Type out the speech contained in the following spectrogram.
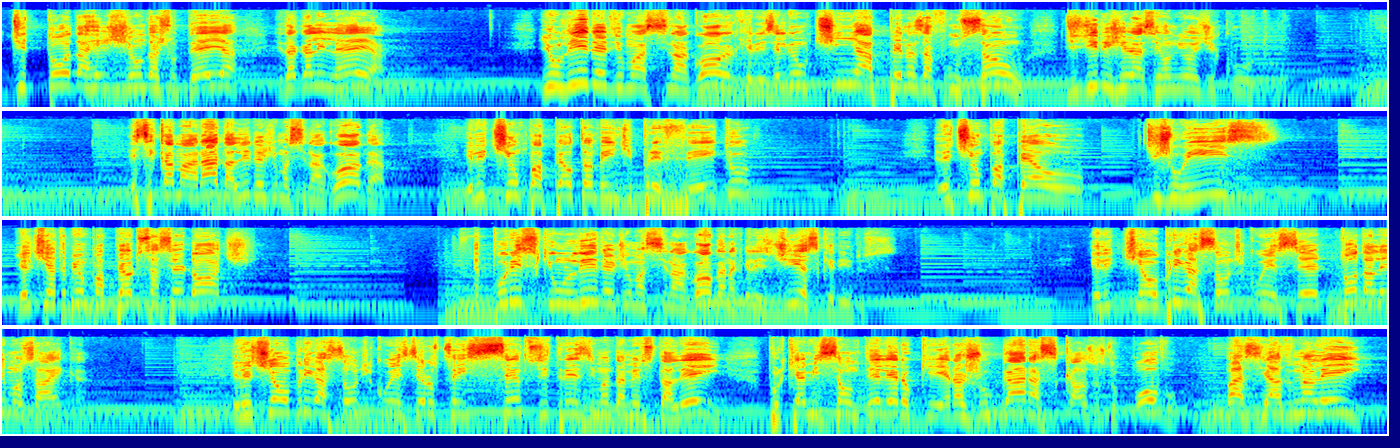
de toda a região da Judeia e da Galiléia. E o líder de uma sinagoga, queridos, ele não tinha apenas a função de dirigir as reuniões de culto. Esse camarada, líder de uma sinagoga, ele tinha um papel também de prefeito, ele tinha um papel de juiz, e ele tinha também um papel de sacerdote. É por isso que um líder de uma sinagoga naqueles dias, queridos, ele tinha a obrigação de conhecer toda a lei mosaica. Ele tinha a obrigação de conhecer os 613 mandamentos da lei, porque a missão dele era o que? Era julgar as causas do povo baseado na lei.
